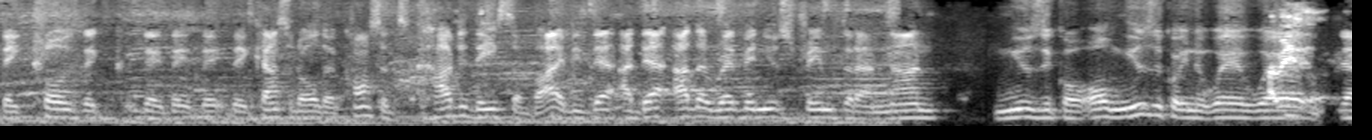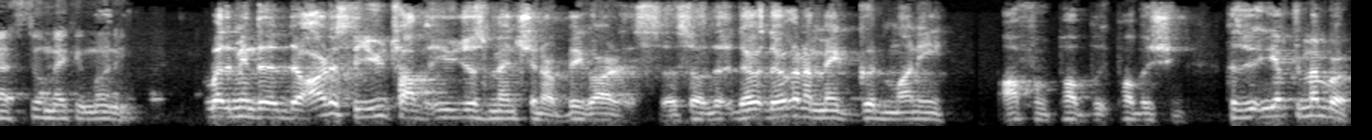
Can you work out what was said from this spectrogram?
they closed they, they, they, they canceled all their concerts how did they survive is there are there other revenue streams that are non-musical or musical in a way where I mean, they're still making money but i mean the, the artists that you talk you just mentioned are big artists so, they're, they're going to make good money off of public publishing because you have to remember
